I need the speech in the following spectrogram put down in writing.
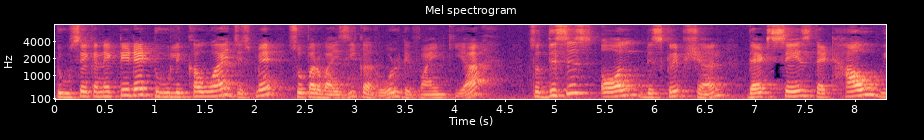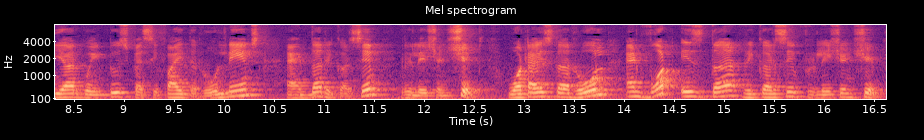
टू से कनेक्टेड है टू लिखा हुआ है, जिसमें सुपरवाइजी का रोल डिफाइन किया So this is all description that says that how we are going to specify the role names and the recursive relationships. What is the role and what is the recursive relationship?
